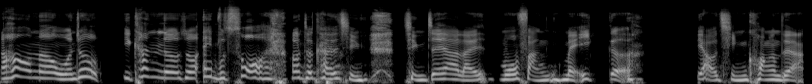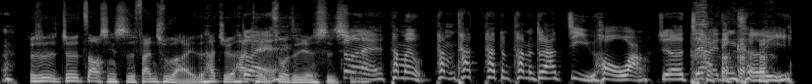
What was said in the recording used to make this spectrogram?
然后呢，我们就一看就说，哎，不错，然后就开始请请 J 亚来模仿每一个表情框，这样。就是就是造型师翻出来的，他觉得他可以做这件事情。对他们，他们他他他们对他寄予厚望，觉得 J 亚一定可以。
